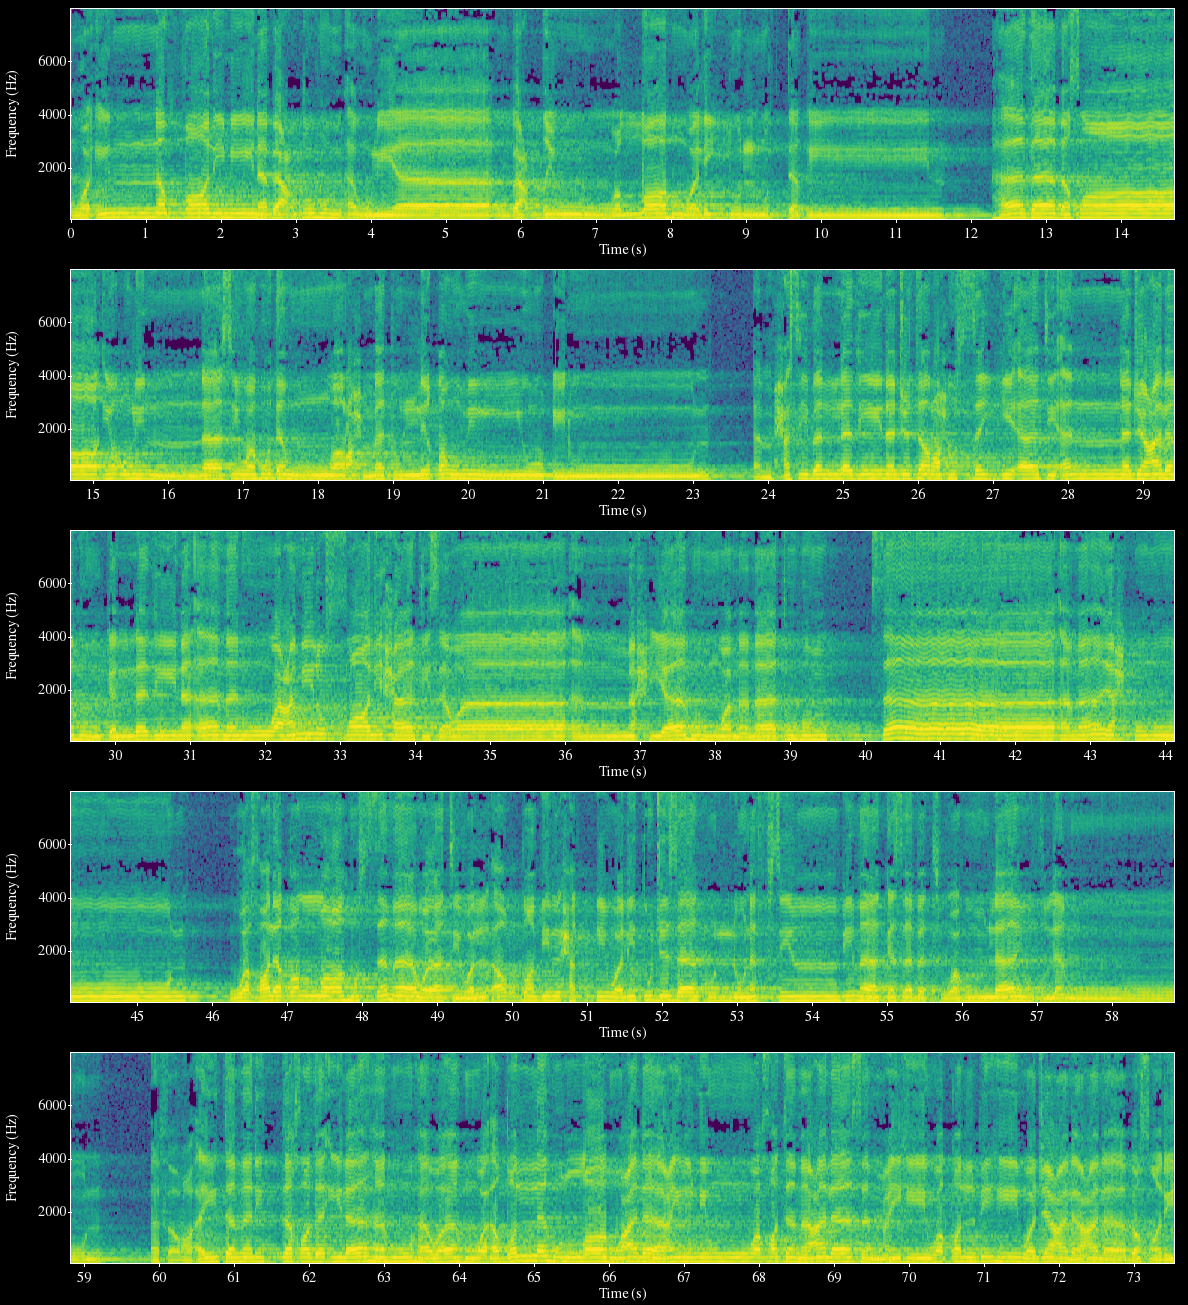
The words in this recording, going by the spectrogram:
وإن الظالمين بعضهم أولياء بعض والله ولي المتقين هذا بصائر للناس وهدى ورحمة لقوم يوقنون أم حسب الذين اجترحوا السيئات أن نجعلهم كالذين آمنوا وعملوا الصالحات سواء محياهم ومماتهم ساء وخلق الله السماوات والأرض بالحق ولتجزى كل نفس بما كسبت وهم لا يظلمون. أفرأيت من اتخذ إلهه هواه وأضله الله على علم وختم على سمعه وقلبه وجعل على بصره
